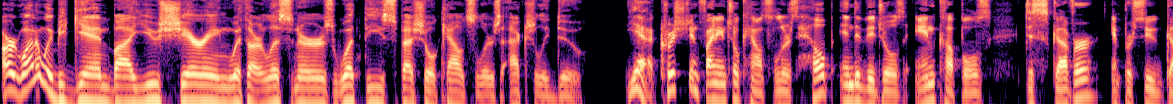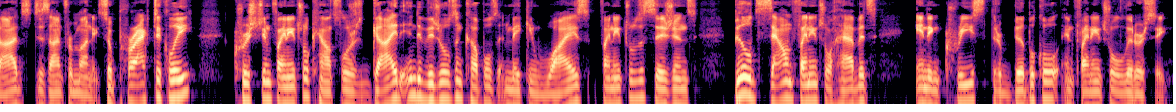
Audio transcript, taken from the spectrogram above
Art, why don't we begin by you sharing with our listeners what these special counselors actually do? Yeah, Christian financial counselors help individuals and couples discover and pursue God's design for money. So, practically, Christian financial counselors guide individuals and couples in making wise financial decisions, build sound financial habits, and increase their biblical and financial literacy.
